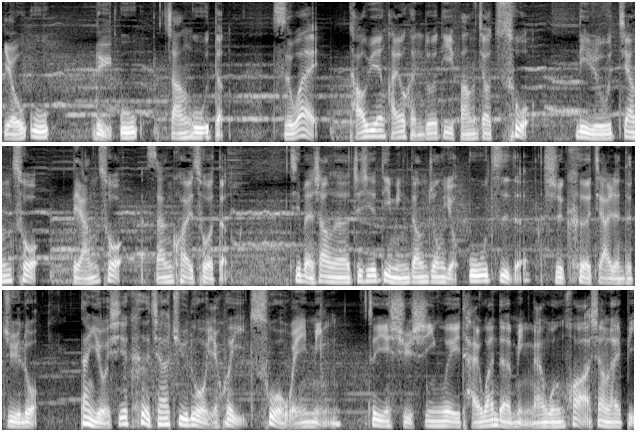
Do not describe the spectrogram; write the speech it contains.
尤屋、吕屋、张屋等。此外，桃园还有很多地方叫错，例如江错、梁错、三块错等。基本上呢，这些地名当中有屋字的是客家人的聚落，但有些客家聚落也会以错为名。这也许是因为台湾的闽南文化向来比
